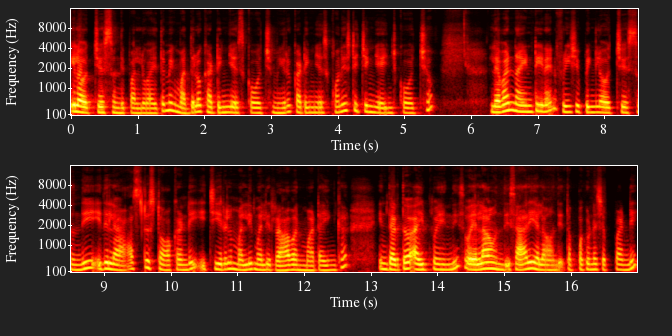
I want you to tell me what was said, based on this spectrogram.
ఇలా వచ్చేస్తుంది పళ్ళు అయితే. మీకు మధ్యలో కటింగ్ చేసుకోవచ్చు మీరు. కటింగ్ చేసుకొని స్టిచ్చింగ్ చేయించుకోవచ్చు. లెవెన్ నైంటీ నైన్ ఫ్రీ షిప్పింగ్లో వచ్చేస్తుంది. ఇది లాస్ట్ స్టాక్ అండి. ఈ చీరలు మళ్ళీ మళ్ళీ రావన్నమాట ఇంకా. ఇంతటితో అయిపోయింది. సో ఎలా ఉంది? సారీ ఎలా ఉంది? తప్పకుండా చెప్పండి.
